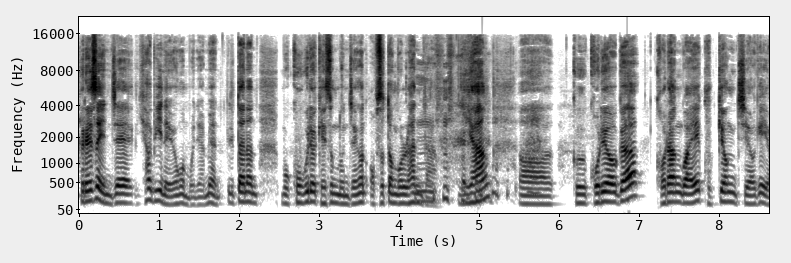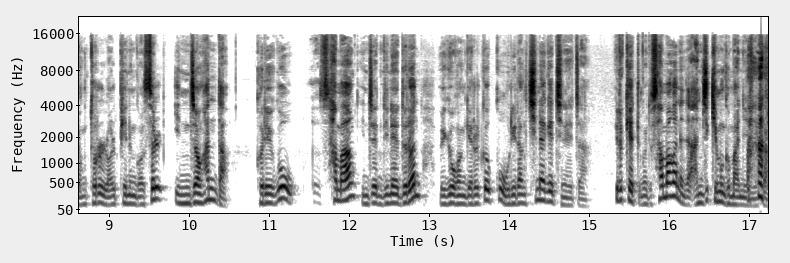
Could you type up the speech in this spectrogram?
그래서 이제 협의 내용은 뭐냐면 일단은 뭐 고구려 계속 논쟁은 없었던 걸로 한다. 음. 이항 어그 고려가 거란과의 국경 지역의 영토를 넓히는 것을 인정한다. 그리고 사망 이제 니네들은 외교 관계를 끊고 우리랑 친하게 지내자. 이렇게 했던 거죠. 사망은 이제 안 지키면 그만이니까.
